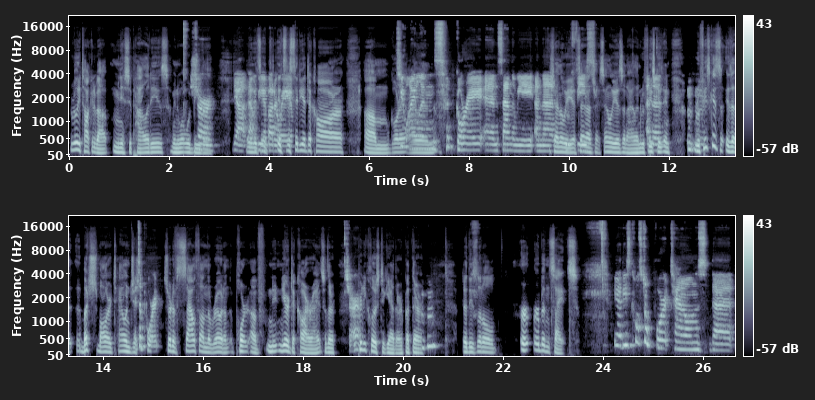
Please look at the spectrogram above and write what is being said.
really talking about municipalities. I mean, what would be sure. The, yeah, that I mean, would be a better it's way. It's the city of Dakar, um, Gorée two islands, Gorée and Saint Louis, and then Louis. Rufisque. That's right. Saint Louis is an island. Rufisque and, then, and mm-hmm. Rufisque is, is, a much smaller town, just it's a port, sort of south on the road on the port of near Dakar, right? So they're sure. pretty close together, but they're mm-hmm. they're these little ur- urban sites. Yeah, these coastal port towns that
